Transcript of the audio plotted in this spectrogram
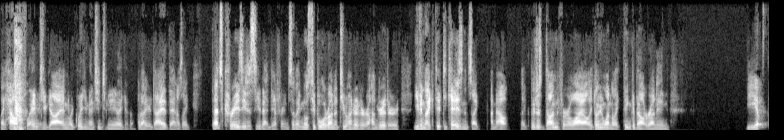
like how inflamed you got and like what you mentioned to me like about your diet then i was like that's crazy to see that difference and like most people will run a 200 or 100 or even like 50 ks and it's like i'm out like they're just done for a while like don't even want to like think about running Yep.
